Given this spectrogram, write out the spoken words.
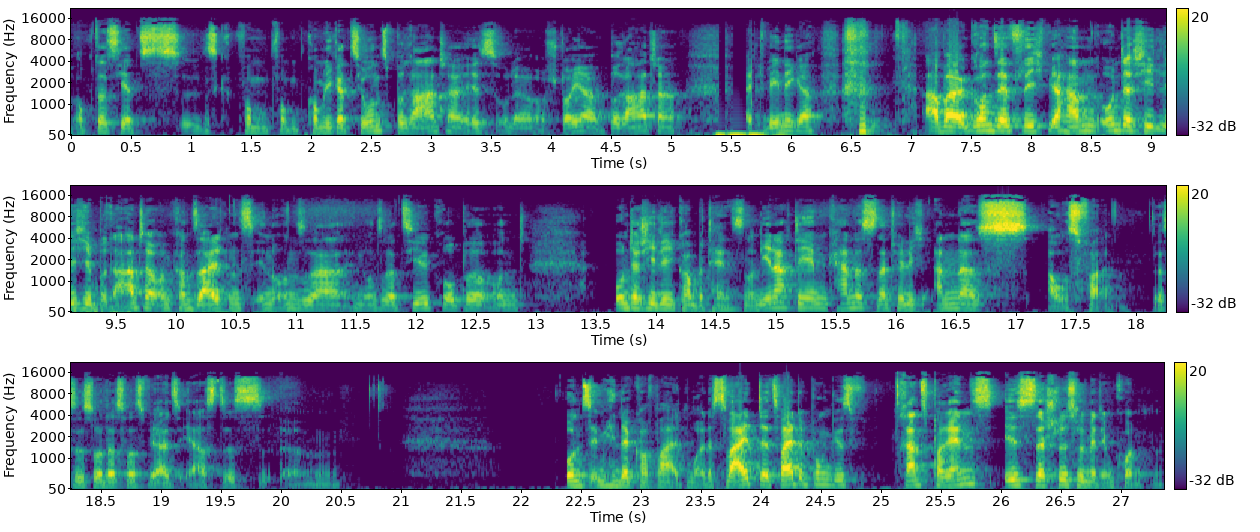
ob das jetzt vom, vom Kommunikationsberater ist oder Steuerberater, vielleicht weniger. Aber grundsätzlich, wir haben unterschiedliche Berater und Consultants in unserer, in unserer Zielgruppe und unterschiedliche Kompetenzen. Und je nachdem kann es natürlich anders ausfallen. Das ist so das, was wir als erstes ähm, uns im Hinterkopf behalten wollen. Das zweite, der zweite Punkt ist, Transparenz ist der Schlüssel mit dem Kunden.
